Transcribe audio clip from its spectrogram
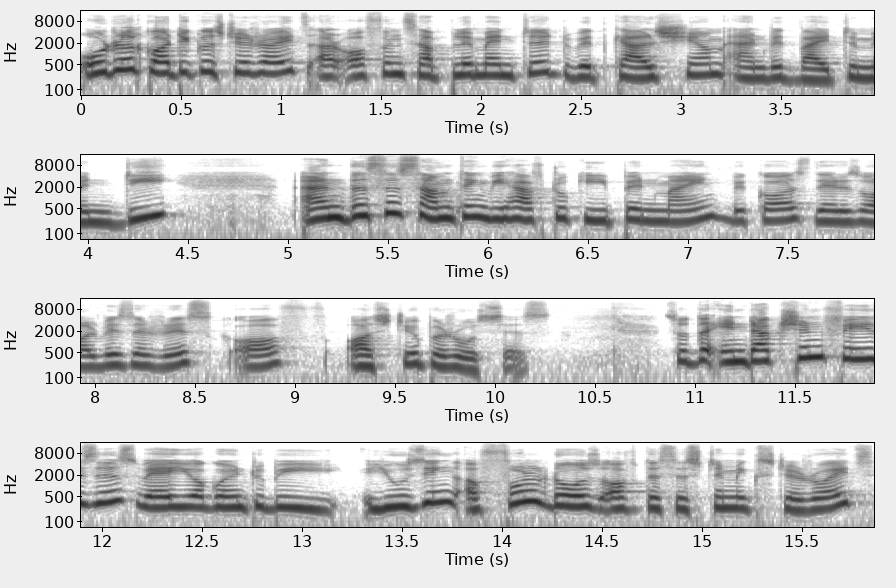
Oral corticosteroids are often supplemented with calcium and with vitamin D. And this is something we have to keep in mind because there is always a risk of osteoporosis. So the induction phase is where you're going to be using a full dose of the systemic steroids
